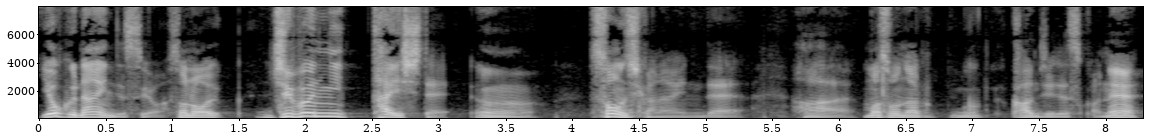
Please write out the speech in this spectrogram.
良くないんですよ。その、自分に対して、うん、損しかないんで、はい。まあそんな感じですかね。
